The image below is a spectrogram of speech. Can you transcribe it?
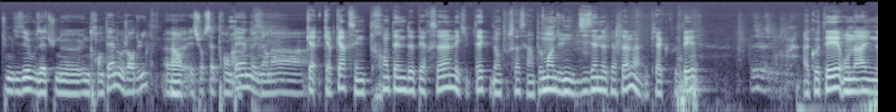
tu me disais, vous êtes une, une trentaine aujourd'hui, euh, et sur cette trentaine, il y en a... Capcar, c'est une trentaine de personnes, l'équipe tech, dans tout ça, c'est un peu moins d'une dizaine de personnes, et puis à côté... À côté, on a une,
